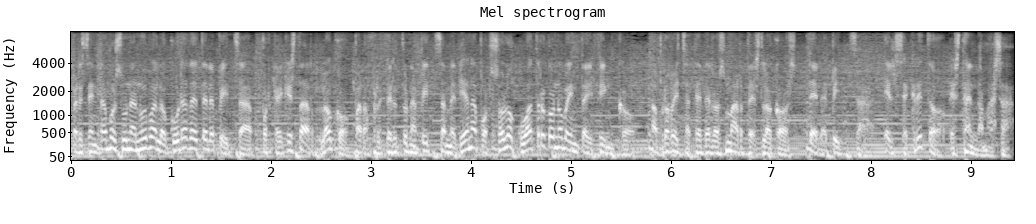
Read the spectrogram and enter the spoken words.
presentamos una nueva locura de Telepizza, porque hay que estar loco para ofrecerte una pizza mediana por solo 4,95. Aprovechate de los martes locos. Telepizza. El secreto está en la masa.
